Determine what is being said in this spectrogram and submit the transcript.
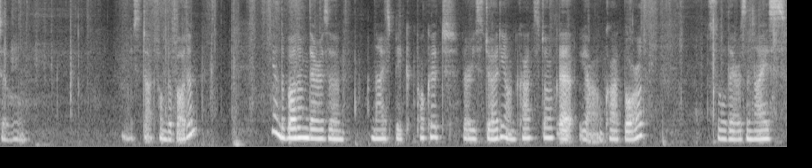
So start from the bottom. Here on the bottom there is a nice big pocket, very sturdy on cardstock, uh, yeah, on cardboard. So there's a nice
